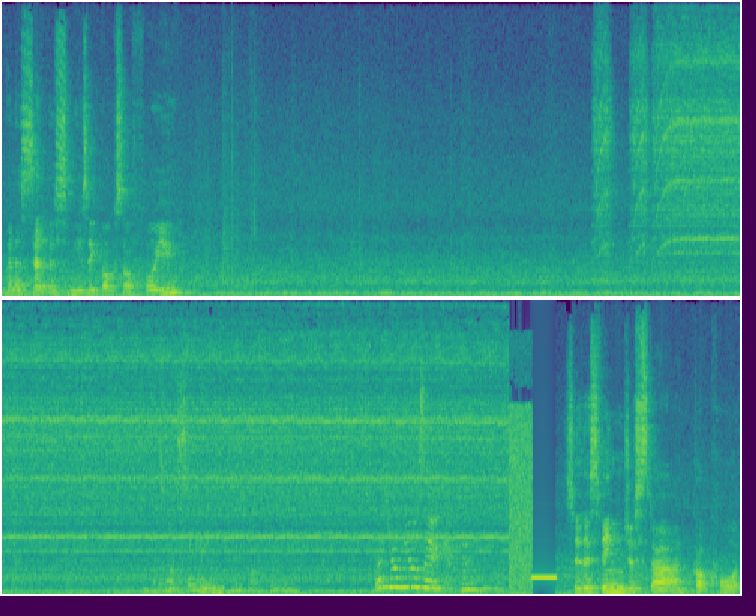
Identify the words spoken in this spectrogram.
I'm going to set this music box off for you. It's not singing. Where's your music? so this thing just uh, got caught.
